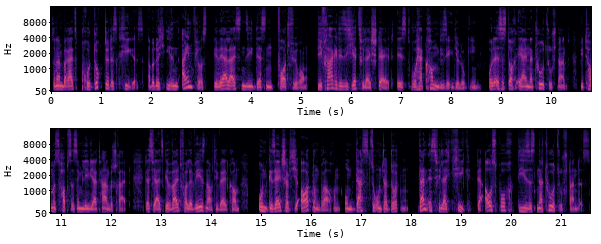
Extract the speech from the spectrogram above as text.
sondern bereits Produkte des Krieges, aber durch ihren Einfluss gewährleisten sie dessen Fortführung. Die Frage, die sich jetzt vielleicht stellt, ist, woher kommen diese Ideologien? Oder ist es doch eher ein Naturzustand, wie Thomas Hobbes es im Leviathan beschreibt, dass wir als gewaltvolle Wesen auf die Welt kommen und gesellschaftliche Ordnung brauchen, um das zu unterdrücken, dann ist vielleicht Krieg der Ausbruch dieses Naturzustandes.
